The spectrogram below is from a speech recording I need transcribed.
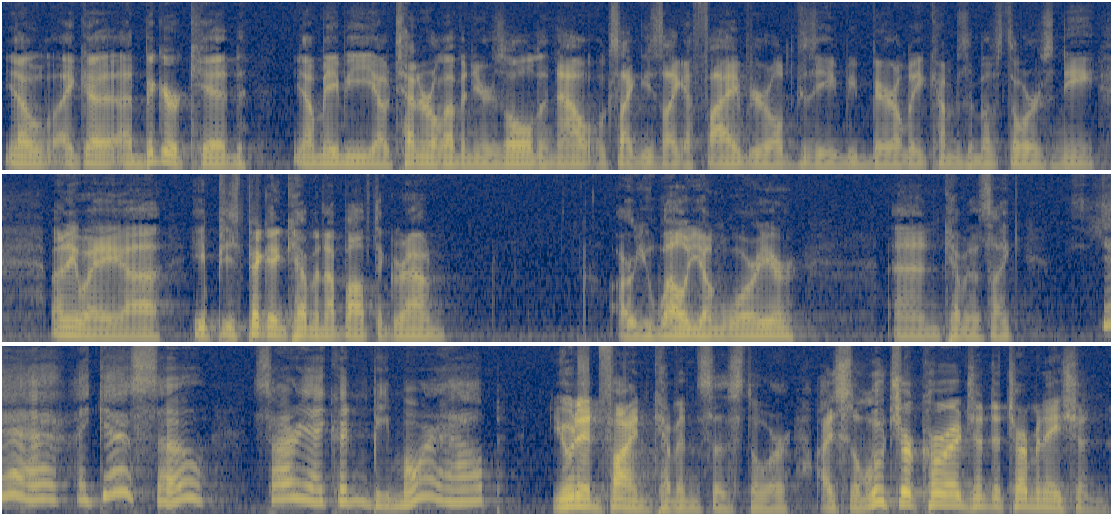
you know, like a, a, bigger kid, you know, maybe you know ten or eleven years old, and now it looks like he's like a five year old because he barely comes above Thor's knee. Anyway, uh, he, he's picking Kevin up off the ground. Are you well, young warrior? And Kevin is like, Yeah, I guess so. Sorry I couldn't be more help. You did fine, Kevin, says Thor. I salute your courage and determination.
